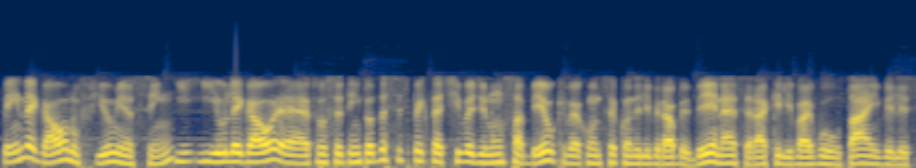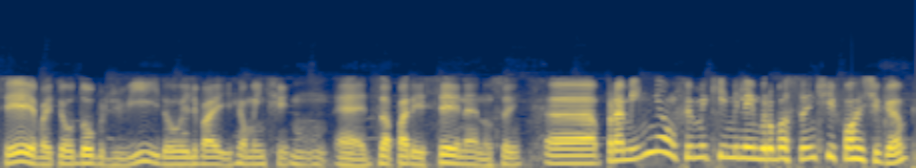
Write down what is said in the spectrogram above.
bem legal no filme, assim. E, e o legal é você tem toda essa expectativa de não saber o que vai acontecer quando ele virar bebê, né? Será que ele vai voltar a envelhecer? Vai ter o dobro de vida? Ou ele vai realmente hum, é, desaparecer, né? Não sei. Uh, pra mim é um filme que me lembrou bastante Forrest Gump,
